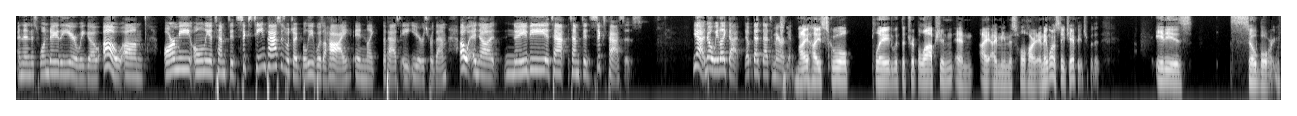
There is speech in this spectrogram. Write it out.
And then this one day of the year we go, oh, um, Army only attempted 16 passes, which I believe was a high in like the past eight years for them. Oh, and uh, Navy att- attempted six passes. Yeah, no, we like that. Yep, that that's American. My high school played with the triple option, and I, I mean this whole heart, and they won a state championship with it. It is so boring,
